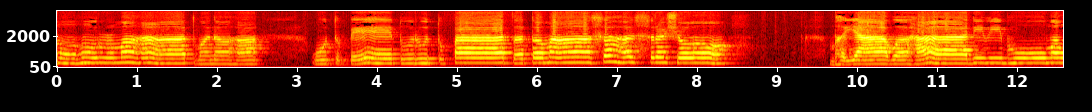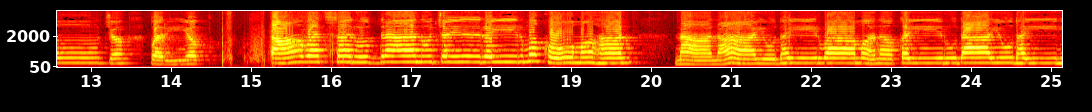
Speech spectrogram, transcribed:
मुहुर्महात्मनः उत्पेतुरुत्पाततमासहस्रशो भयावहादिविभूमौ च पर्यक् तावत्स रुद्रानुचैरैर्मखो महान् नानायुधैर्वामनकैरुदायुधैः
